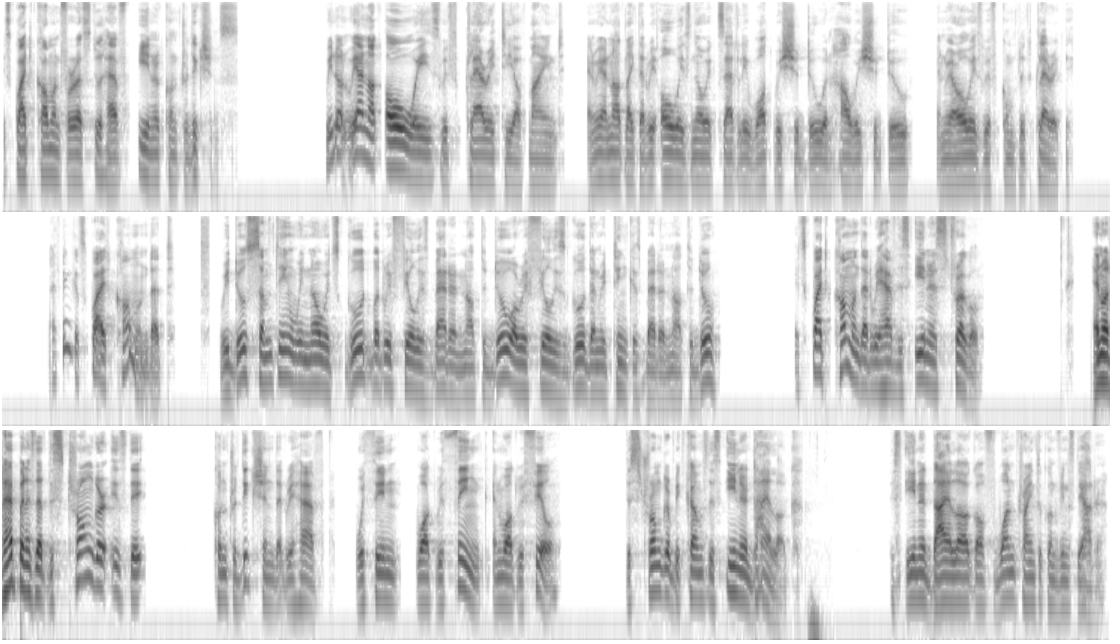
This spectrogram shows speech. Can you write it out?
It's quite common for us to have inner contradictions. We don't we are not always with clarity of mind and we are not like that. We always know exactly what we should do and how we should do and we are always with complete clarity. I think it's quite common that we do something, we know it's good, but we feel it's better not to do, or we feel it's good and we think it's better not to do. It's quite common that we have this inner struggle. And what happens is that the stronger is the contradiction that we have within what we think and what we feel, the stronger becomes this inner dialogue. This inner dialogue of one trying to convince the other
